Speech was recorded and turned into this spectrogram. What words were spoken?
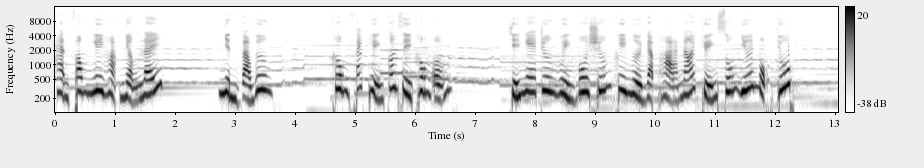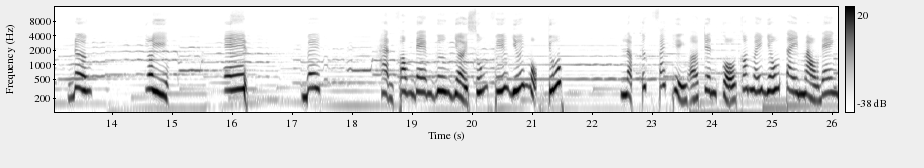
Hành Phong nghi hoặc nhận lấy. Nhìn vào gương. Không phát hiện có gì không ổn. Chỉ nghe Trương Huyền vui sướng khi người gặp họ nói chuyện xuống dưới một chút. Đơn Y. E. B. Hành Phong đem gương dời xuống phía dưới một chút. Lập tức phát hiện ở trên cổ có mấy dấu tay màu đen.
